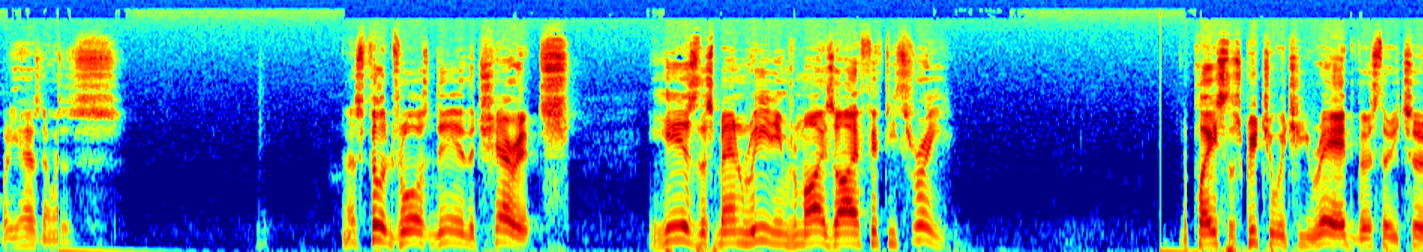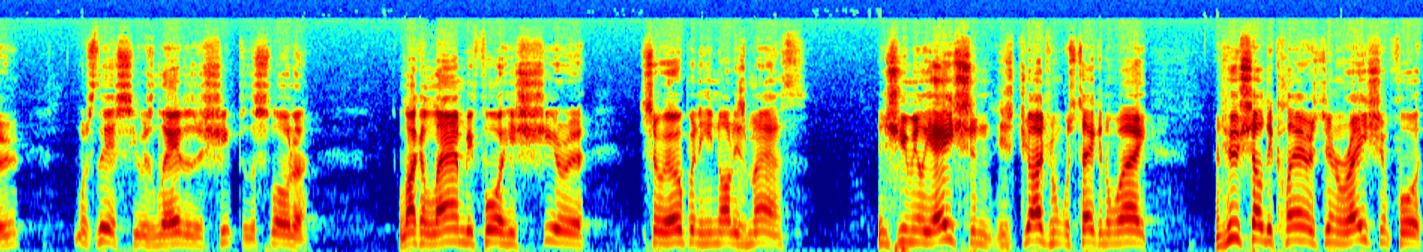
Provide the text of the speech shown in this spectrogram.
but he has no answers. And as Philip draws near the chariots, he hears this man reading from Isaiah 53. The place, the scripture which he read, verse 32, was this He was led as a sheep to the slaughter. Like a lamb before his shearer, so opened he not his mouth. His humiliation, his judgment was taken away. And who shall declare his generation? For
